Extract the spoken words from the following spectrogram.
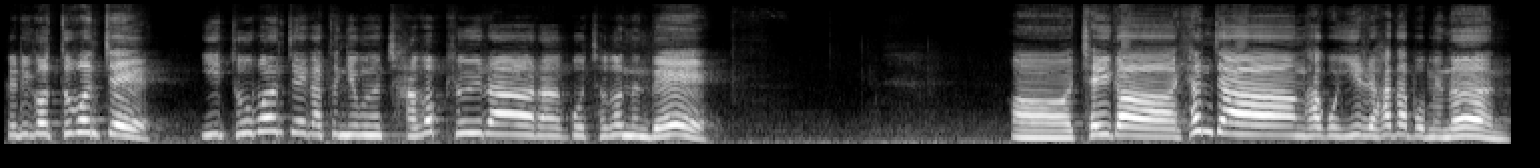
그리고 두 번째, 이 두 번째 같은 경우는 작업 효율화라고 적었는데, 어, 저희가 현장하고 일을 하다 보면은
